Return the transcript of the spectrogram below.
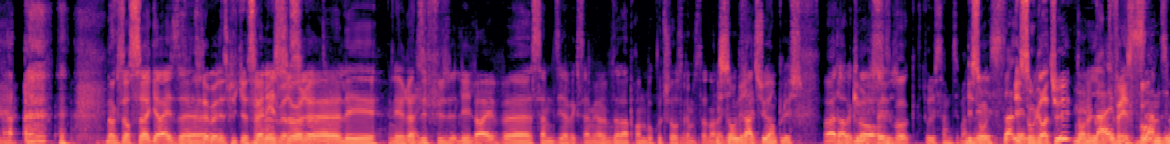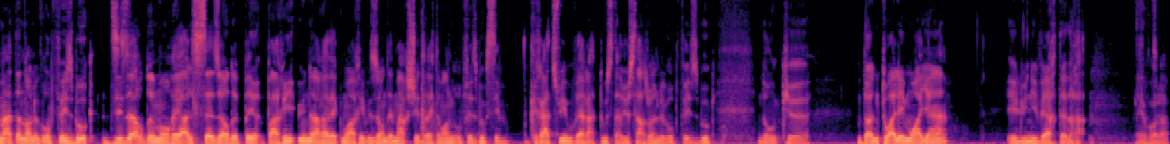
Donc sur ça, guys, euh, Très bien expliqué. venez sur euh, toi. les, les, rediffus- les lives euh, samedi avec Samuel. Vous allez apprendre beaucoup de choses comme ça dans Ils le sont groupe gratuits en Facebook. plus. Ouais, dans le T'as groupe aucune Facebook. Tous les samedis matins. Ils sont, les- gratuits? Dans le Facebook? samedi matin dans le groupe Facebook, 10h de Montréal, 16h de Pa- Paris, 1h avec moi, révision des marchés directement dans le groupe Facebook. C'est gratuit, ouvert à tous. T'as juste à rejoindre le groupe Facebook. Donc, euh, donne-toi les moyens et l'univers t'aidera. Et voilà.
